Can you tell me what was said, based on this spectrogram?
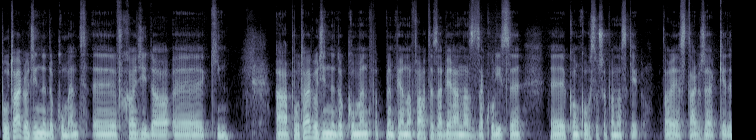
półtora godzinny dokument wchodzi do kin. A półtora godzinny dokument pod pianoforte zabiera nas za kulisy konkursu Chopinowskiego. To jest tak, że kiedy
